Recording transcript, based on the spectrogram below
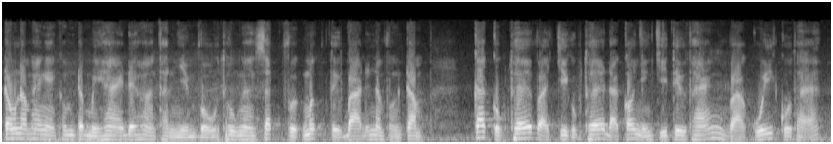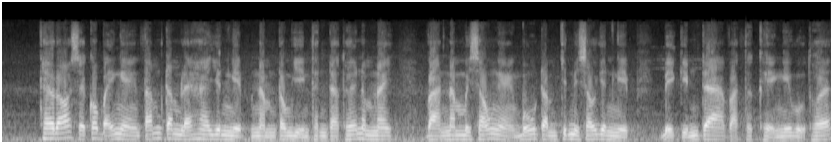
Trong năm 2012 để hoàn thành nhiệm vụ thu ngân sách vượt mức từ 3 đến 5%, các cục thuế và chi cục thuế đã có những chỉ tiêu tháng và quý cụ thể. Theo đó sẽ có 7.802 doanh nghiệp nằm trong diện thanh tra thuế năm nay và 56.496 doanh nghiệp bị kiểm tra và thực hiện nghĩa vụ thuế.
